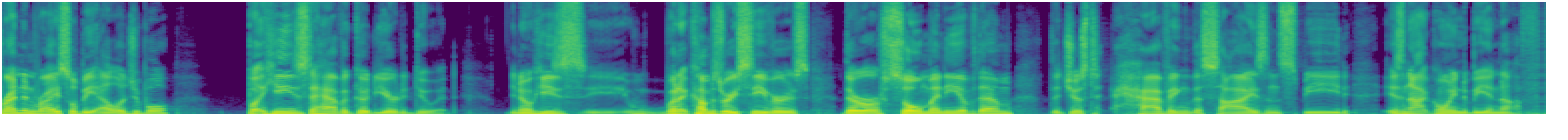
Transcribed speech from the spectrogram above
Brendan Rice will be eligible, but he needs to have a good year to do it. You know, he's when it comes to receivers, there are so many of them that just having the size and speed is not going to be enough.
